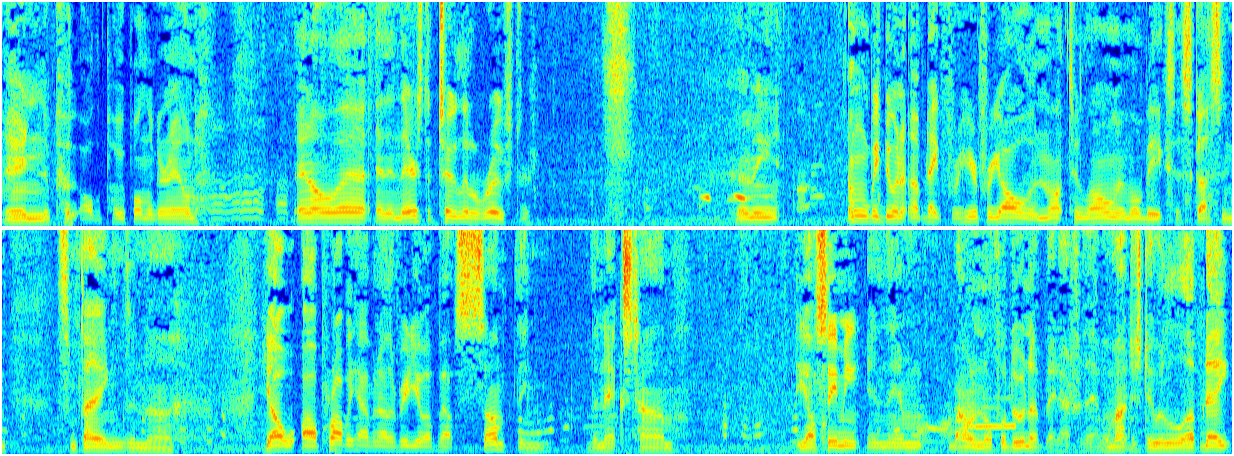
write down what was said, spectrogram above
and poop, all the poop on the ground and all that. And then there's the two little roosters. I mean, I'm gonna be doing an update for here for y'all in not too long, and we'll be discussing some things. And uh, y'all, I'll probably have another video about something the next time y'all see me, and then I don't know if we'll do an update after that. We might just do a little update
